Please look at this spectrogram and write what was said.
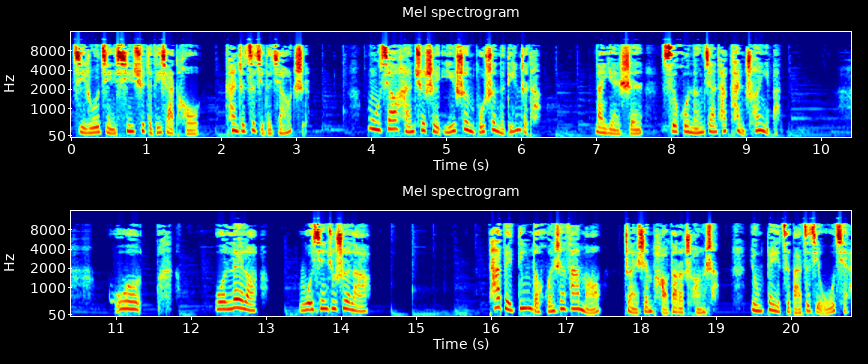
季如锦心虚的低下头，看着自己的脚趾，穆萧寒却是一瞬不瞬的盯着他，那眼神似乎能将他看穿一般。我，我累了，我先去睡了。他被盯得浑身发毛，转身跑到了床上，用被子把自己捂起来。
